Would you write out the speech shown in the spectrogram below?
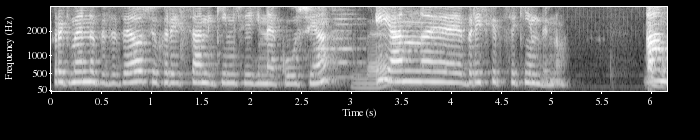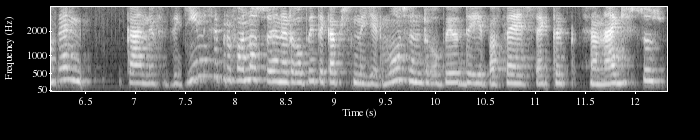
προκειμένου να επιβεβαιώσει ο χρήστη αν η κίνηση έγινε ακούσια ναι. ή αν ε, βρίσκεται σε κίνδυνο. Αν δεν κάνει αυτή την κίνηση, προφανώς ενεργοποιείται κάποιος συνεγερμός, ενεργοποιούνται οι επαφές έκτακτης ανάγκης τους.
